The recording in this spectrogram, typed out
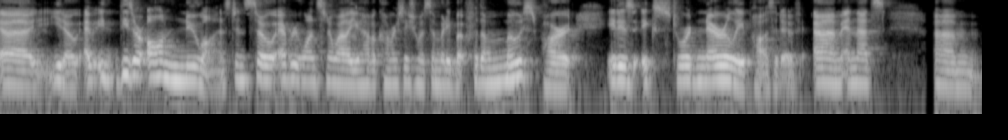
uh, you know, I mean, these are all nuanced, and so every once in a while you have a conversation with somebody. But for the most part, it is extraordinarily positive, um, and that's um,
